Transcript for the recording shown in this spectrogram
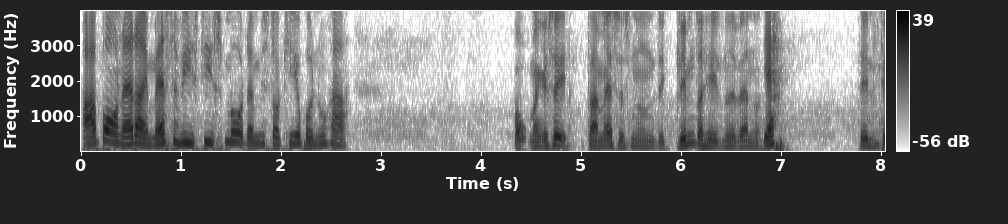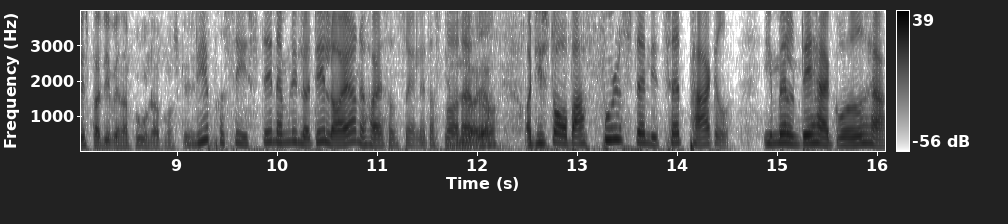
arborgen er der i massevis. De er små, dem vi står og kigger på nu her. Åh, oh, man kan se, der er masser af sådan nogle, det glimter helt ned i vandet. Ja. Det er en fisk, der lige vender buen op måske. Lige præcis. Det er nemlig det er løjerne højst sandsynligt, der står dernede. løjer? Og de står bare fuldstændig tæt pakket imellem det her grøde her.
